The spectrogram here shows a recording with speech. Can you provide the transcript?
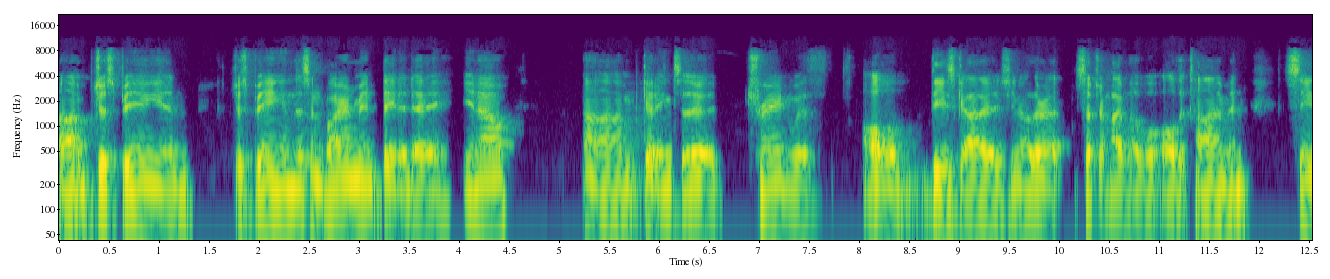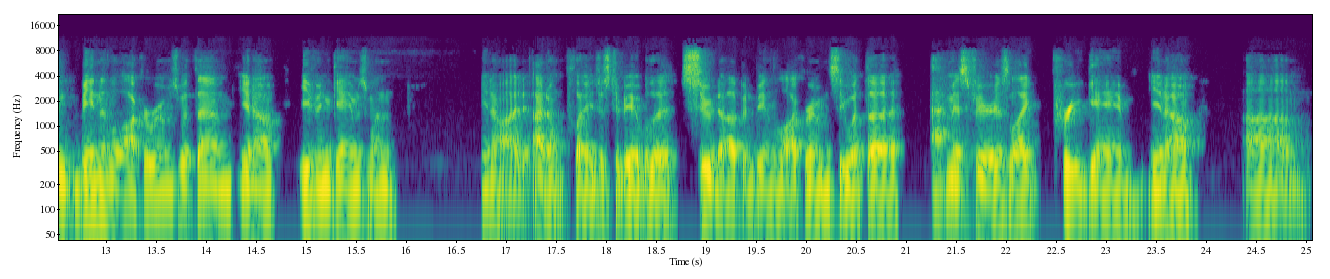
Um, just being in just being in this environment day to day, you know, um, getting to train with all these guys, you know, they're at such a high level all the time and seeing being in the locker rooms with them, you know, even games when you know I, I don't play just to be able to suit up and be in the locker room and see what the atmosphere is like pre-game you know um,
